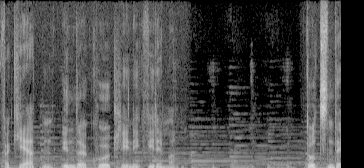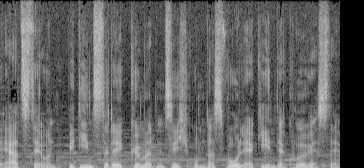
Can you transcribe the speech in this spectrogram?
verkehrten in der Kurklinik Wiedemann. Dutzende Ärzte und Bedienstete kümmerten sich um das Wohlergehen der Kurgäste.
